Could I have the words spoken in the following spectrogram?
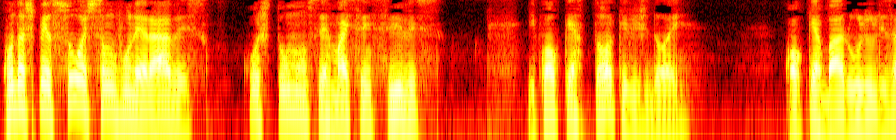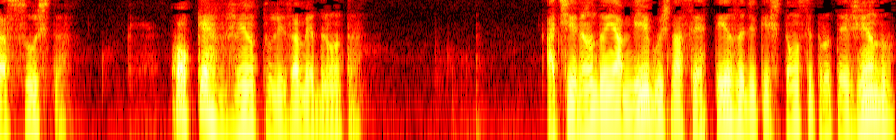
Quando as pessoas são vulneráveis, costumam ser mais sensíveis e qualquer toque lhes dói, qualquer barulho lhes assusta, qualquer vento lhes amedronta. Atirando em amigos na certeza de que estão se protegendo,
